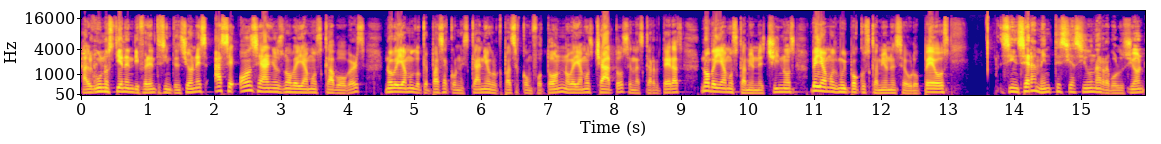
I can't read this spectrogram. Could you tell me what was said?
Algunos tienen diferentes intenciones. Hace 11 años no veíamos cabovers, no veíamos lo que pasa con Scania o lo que pasa con Fotón, no veíamos chatos en las carreteras, no veíamos camiones chinos, veíamos muy pocos camiones europeos, Sinceramente sí ha sido una revolución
